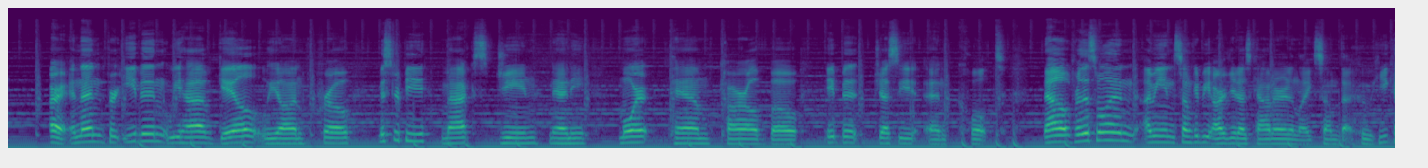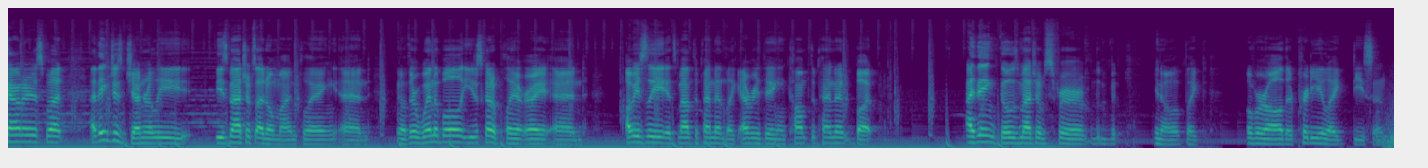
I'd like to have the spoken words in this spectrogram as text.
Alright, and then for even, we have Gale, Leon, Crow, Mr. P, Max, Gene, Nani, Mort, Pam, Carl, Bo, 8-Bit, Jessie, and Colt. Now, for this one, I mean, some could be argued as countered and like some that who he counters, but I think just generally these matchups I don't mind playing and you know, they're winnable. You just got to play it right and obviously it's map dependent like everything and comp dependent, but I think those matchups for you know like overall they're pretty like decent.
